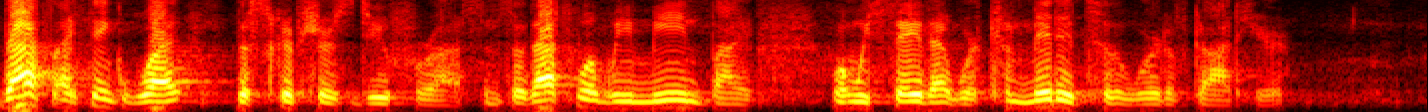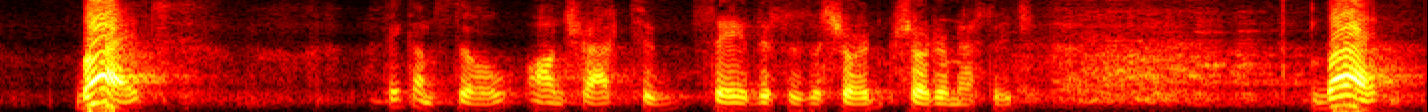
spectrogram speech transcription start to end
that's, I think, what the scriptures do for us. And so that's what we mean by when we say that we're committed to the word of God here. But I think I'm still on track to say this is a short, shorter message. But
